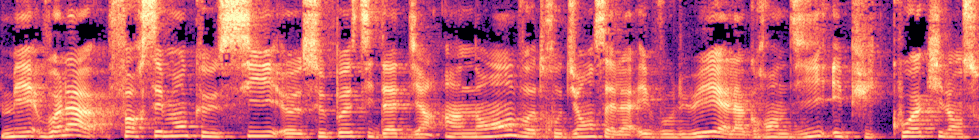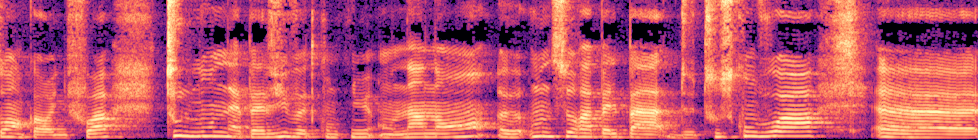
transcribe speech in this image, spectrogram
Mais voilà, forcément que si euh, ce poste il date d'il y a un an, votre audience elle a évolué, elle a grandi. Et puis quoi qu'il en soit, encore une fois, tout le monde n'a pas vu votre contenu en un an. Euh, on ne se rappelle pas de tout ce qu'on voit. Euh,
